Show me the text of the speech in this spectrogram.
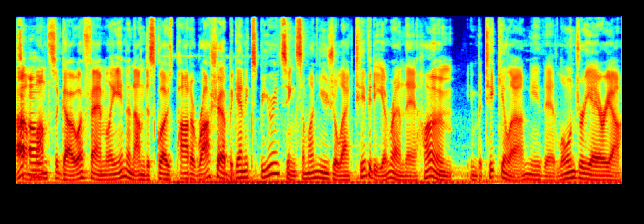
Some Uh-oh. months ago, a family in an undisclosed part of Russia began experiencing some unusual activity around their home, in particular near their laundry area.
